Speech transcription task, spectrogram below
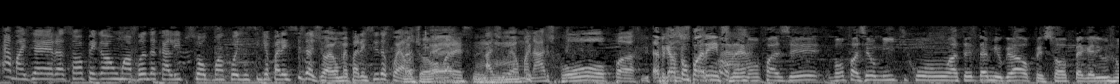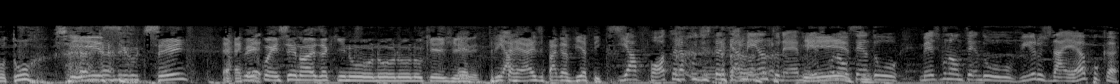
É, mas era só pegar uma banda calypso ou alguma coisa assim que é parecida. A Joelma é parecida com ela. A Joelma É. aparece, né? A Joelma nas roupas. É porque elas são parentes, né? Vamos fazer, vamos fazer um meet com o Atlanta Mil Grau. O pessoal pega ali o Jotur. Isso. 100. É, vem é- conhecer nós aqui no, no, no, no QG. É 30 reais e paga via Pix. E a foto era com distanciamento, né? Mesmo não tendo, mesmo não tendo vírus na época,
